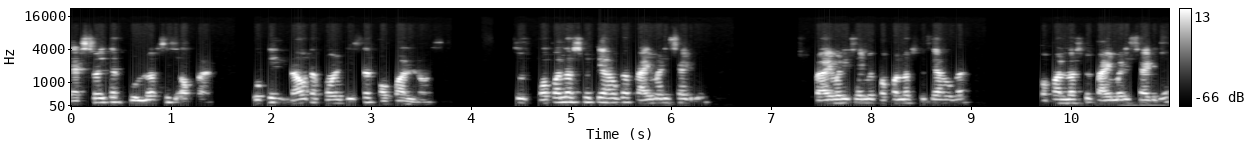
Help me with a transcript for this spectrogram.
that's why the core loss is offer okay now the point is the copper loss तो कॉपर लॉस में क्या होगा प्राइमरी साइड में? प्राइमरी साइड में कॉपर लॉस में क्या होगा? कॉपर लॉस में प्राइमरी साइड में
